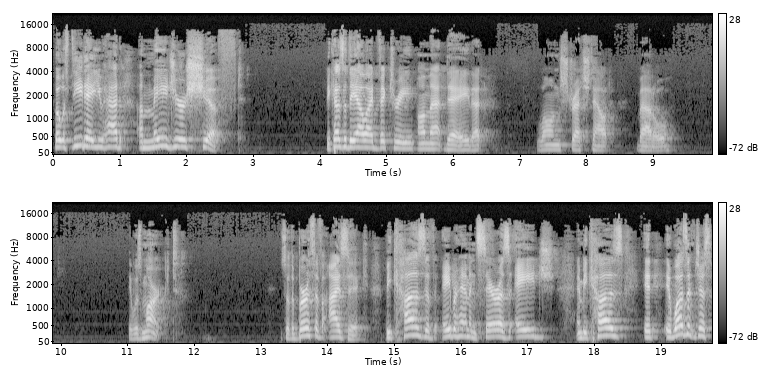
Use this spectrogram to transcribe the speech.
But with D Day, you had a major shift. Because of the Allied victory on that day, that long stretched out battle, it was marked. So the birth of Isaac, because of Abraham and Sarah's age, and because it, it wasn't just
